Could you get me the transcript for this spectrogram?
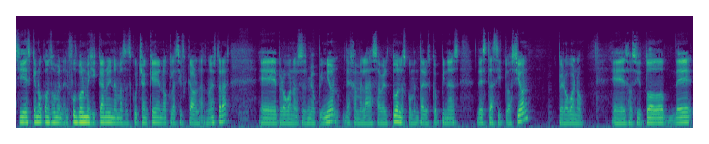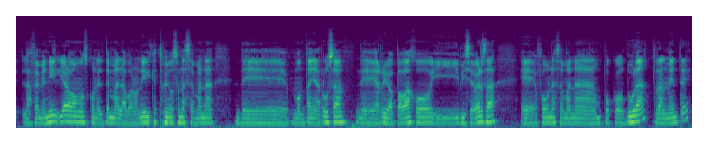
si es que no consumen el fútbol mexicano y nada más escuchan que no clasificaron las nuestras. Eh, pero bueno, esa es mi opinión. Déjamela saber tú en los comentarios qué opinas de esta situación. Pero bueno, eso ha sido todo de la femenil. Y ahora vamos con el tema de la varonil, que tuvimos una semana de montaña rusa, de arriba para abajo y viceversa. Eh, fue una semana un poco dura, realmente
